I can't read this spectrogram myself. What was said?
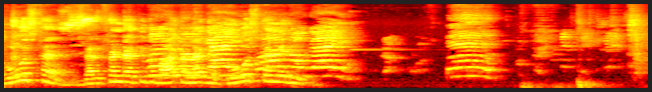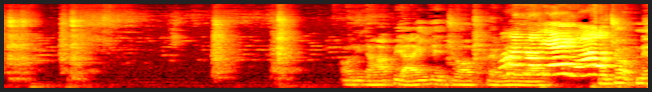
दोस्त है। गर्लफ्रेंड रहती तो बात अलग है। दोस्त है मेरी। और यहाँ पे आई है जॉब करने यार। सोचो अपने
